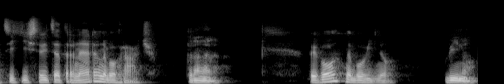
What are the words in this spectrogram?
Cítíš se více trenéra nebo hráč? Trenér. Pivo nebo víno? Víno.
